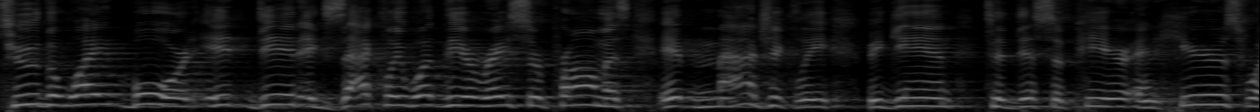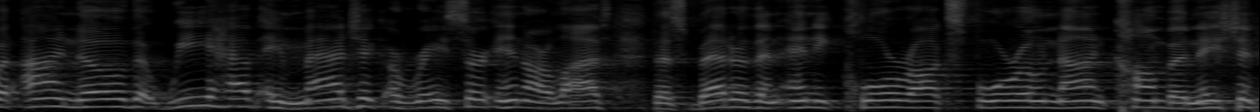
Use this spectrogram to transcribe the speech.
to the whiteboard, it did exactly what the eraser promised. It magically began to disappear. And here's what I know that we have a magic eraser in our lives that's better than any Clorox 409 combination.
